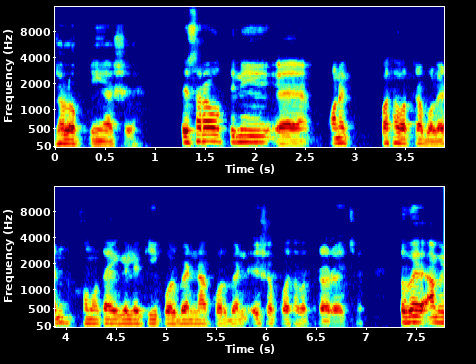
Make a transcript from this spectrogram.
ঝলক নিয়ে আসে। এছাড়াও তিনি অনেক কথাবার্তা বলেন, ক্ষমতায় গেলে কি করবেন, না করবেন, এইসব কথাবার্তা রয়েছে। তবে আমি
